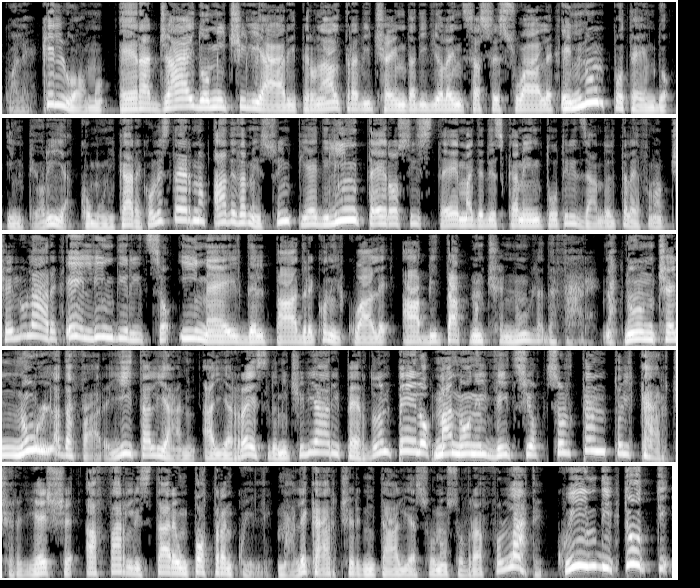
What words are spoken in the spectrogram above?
qual è? Che l'uomo era già ai domiciliari per un'altra vicenda di violenza sessuale e non potendo, in teoria, comunicare con l'esterno, aveva messo in piedi l'intero sistema di adescamento utilizzando il telefono cellulare e l'indirizzo email del padre con il quale abita. Non c'è nulla da fare. No, non c'è nulla da fare. Gli italiani agli arresti domiciliari perdono il pelo, ma non il vizio. Soltanto il carcere riesce a farli stare un po' tranquilli. Ma le carceri in Italia sono sovraffollate, quindi tutti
